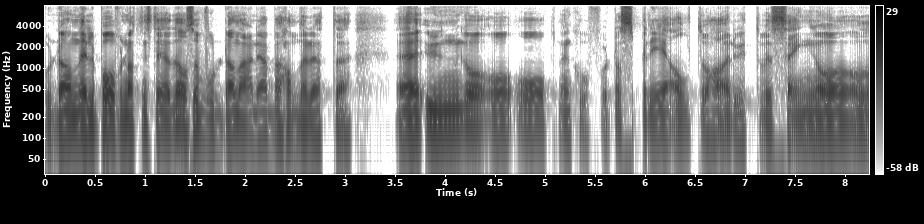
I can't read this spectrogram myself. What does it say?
hvordan, eller på overnattingsstedet, og hvordan er det jeg behandler dette. Eh, unngå å åpne en koffert og spre alt du har utover seng og, og,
